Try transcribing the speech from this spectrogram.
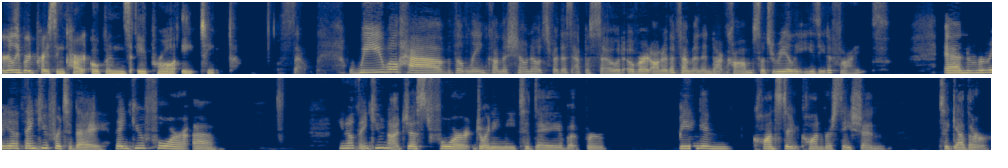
early bird pricing cart opens April 18th. So we will have the link on the show notes for this episode over at honorthefeminine.com. So it's really easy to find. And Maria, thank you for today. Thank you for, um, you know, thank you not just for joining me today, but for being in constant conversation together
